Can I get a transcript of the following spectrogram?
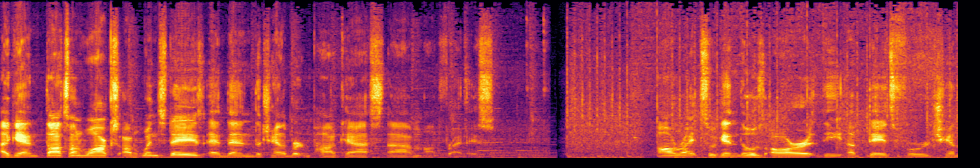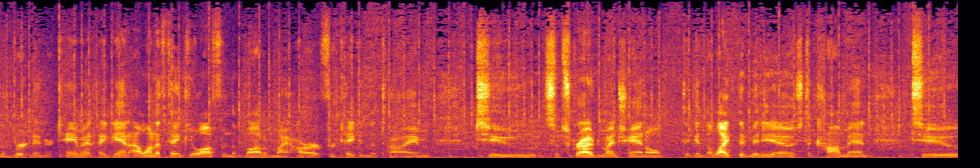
again, thoughts on walks on Wednesdays, and then the Chandler Burton podcast um, on Fridays. All right, so again, those are the updates for Chandler Burton Entertainment. Again, I want to thank you all from the bottom of my heart for taking the time to subscribe to my channel, to get to like the videos, to comment, to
